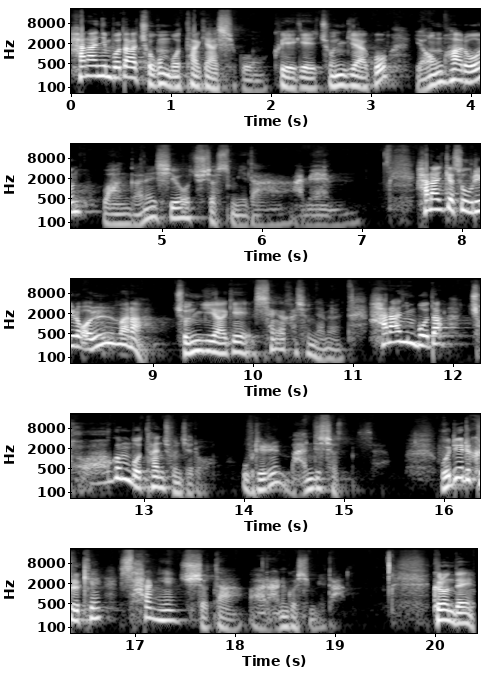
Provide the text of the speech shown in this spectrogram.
하나님보다 조금 못하게 하시고 그에게 존귀하고 영화로운 왕관을 씌워 주셨습니다. 아멘. 하나님께서 우리를 얼마나 존귀하게 생각하셨냐면 하나님보다 조금 못한 존재로 우리를 만드셨어요. 우리를 그렇게 사랑해 주셨다라는 것입니다. 그런데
